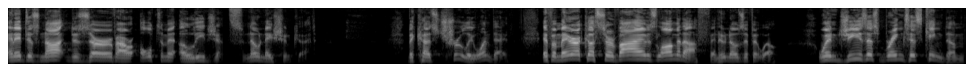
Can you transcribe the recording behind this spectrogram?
And it does not deserve our ultimate allegiance. No nation could. Because truly, one day, If America survives long enough, and who knows if it will, when Jesus brings his kingdom,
